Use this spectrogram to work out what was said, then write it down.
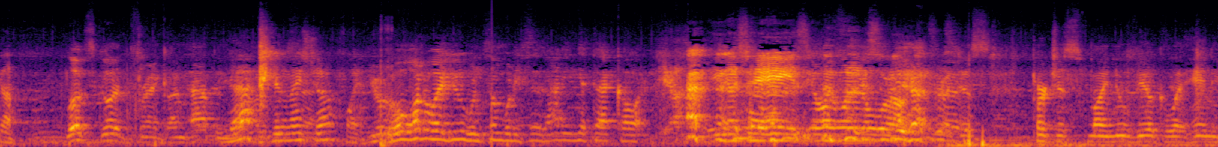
Yeah. Looks good, Frank. I'm happy. Yeah, you did a nice job for you. Well, what do I do when somebody says, "How do you get that color?" You say, hey, it's the only one in the world. Yeah, I just purchased my new vehicle at Handy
